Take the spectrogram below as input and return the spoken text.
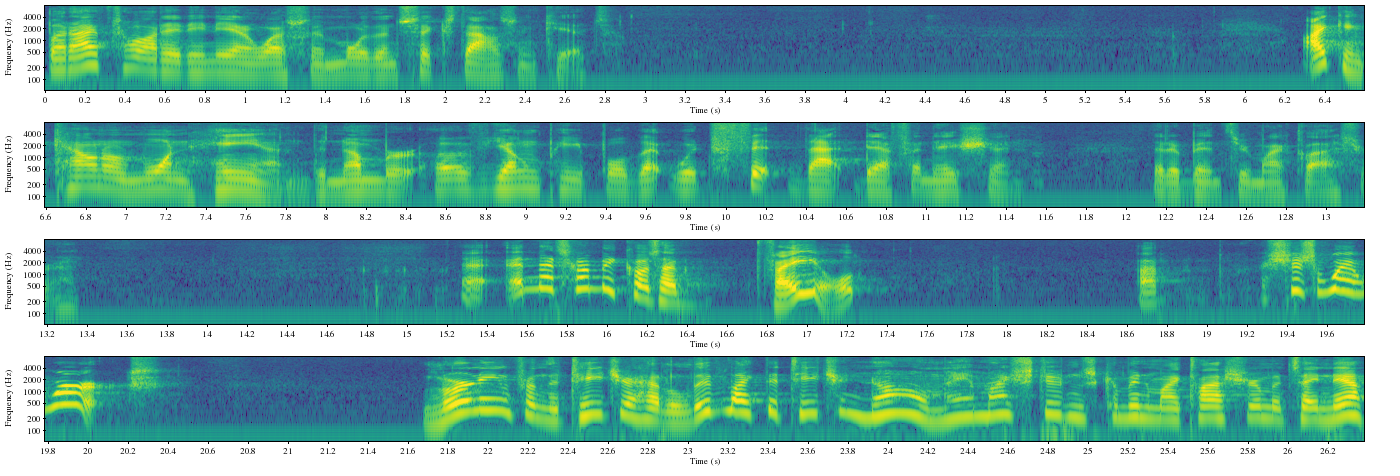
but I've taught at Indiana Wesleyan more than 6,000 kids. I can count on one hand the number of young people that would fit that definition that have been through my classroom. And that's not because I've failed. It's just the way it works. Learning from the teacher how to live like the teacher? No, man, my students come into my classroom and say, now,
